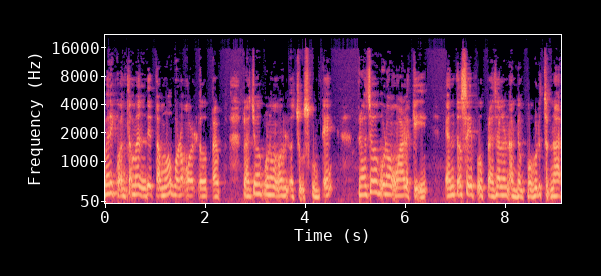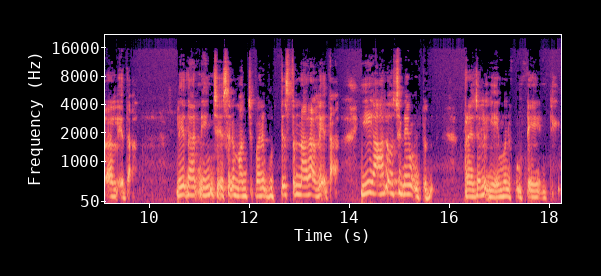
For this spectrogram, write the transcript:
మరి కొంతమంది తమో గుణం వాళ్ళు ప్ర- గుణం వాళ్ళు చూసుకుంటే రజోగుణం వాళ్ళకి ఎంతసేపు ప్రజలు నన్ను పొగుడుతున్నారా లేదా? లేదా నేను చేసిన మంచి పని గుర్తిస్తున్నారా లేదా? ఈ ఆలోచనే ఉంటుంది. ప్రజలు ఏమనుకుంటే ఏంటి?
